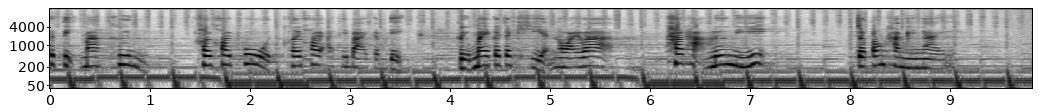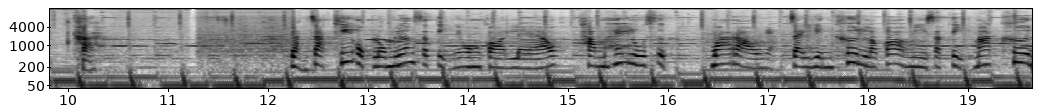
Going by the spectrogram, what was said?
สติมากขึ้น ค่อยๆพูด ค่อยๆอธิบายกับเด็ก หรือไม่ก็จะเขียนเอาไว้ว่า ถ้าถามเรื่องนี้จะต้องทำยังไงค่ะหลังจากที่อบรมเรื่องสติในองค์กรแล้วทำให้รู้สึกว่าเราเนี่ยใจเย็นขึ้นแล้วก็มีสติมากขึ้น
